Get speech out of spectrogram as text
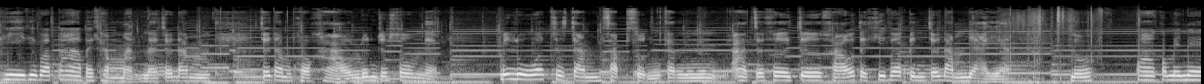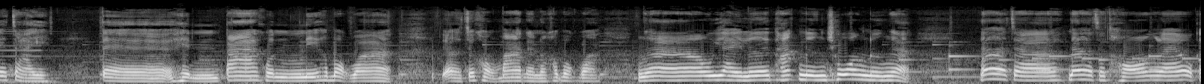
พี่ที่ว่าป้าไปทำหมันนะเจ้าดำเจ้าดำคอขาวรุ่นเจ้าส้มเนี่ยไม่รู้ว่าจะจำสับสนกัน อาจจะเคยเจอเขาแต่คิดว่าเป็นเจ้าดำใหญ่อะเนาะป้าก็ไม่แน่ใจ แต่เห็นป้าคนนี้เขาบอกว่าเออเจ้าของบ้านนะเนาะเขาบอกว่าเงาใหญ่เลยพักหนึ่งช่วงหนึ่งอะ น่าจะน่าจะท้องแล้วแก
